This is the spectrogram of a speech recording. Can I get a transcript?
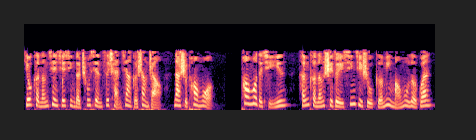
有可能间歇性的出现资产价格上涨，那是泡沫。泡沫的起因很可能是对新技术革命盲目乐观。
